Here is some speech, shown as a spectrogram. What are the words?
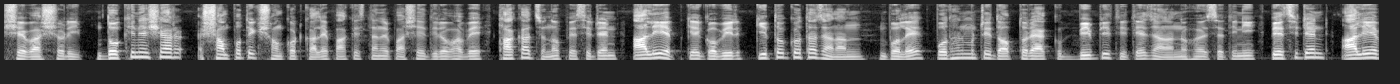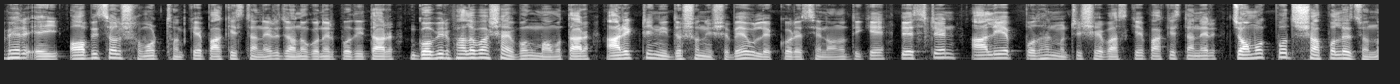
শেবাজ শরীফ। দক্ষিণ এশিয়ার সাম্প্রতিক সংকটকালে পাকিস্তানের পাশে দৃঢ়ভাবে থাকার জন্য প্রেসিডেন্ট আলিয়েভকে গভীর কৃতজ্ঞতা জানান বলে প্রধানমন্ত্রী দপ্তরে এক বিবৃতিতে জানানো হয়েছে। তিনি, প্রেসিডেন্ট আলিয়েভের এই অবিচল সমর্থনকে পাকিস্তানের জনগণের প্রতি তার গভীর ভালোবাসা এবং মমতার আরেকটি নিদর্শন হিসেবে উল্লেখ করেছেন। অন্যদিকে, প্রেসিডেন্ট আলিয়েভ প্রধানমন্ত্রী শেবাজকে পাকিস্তানের চমকপ্রদ সাফল্যের জন্য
